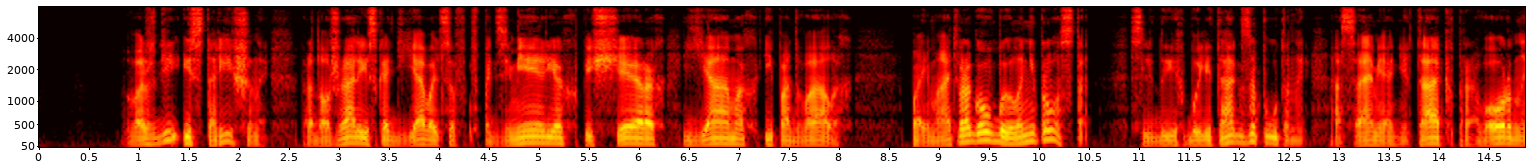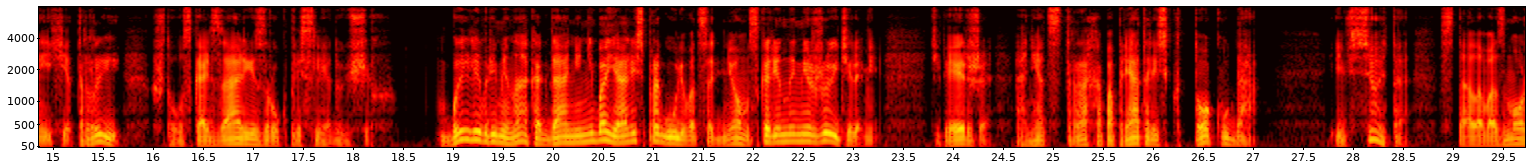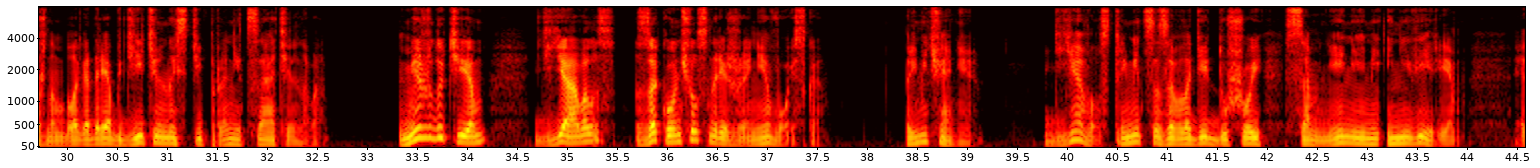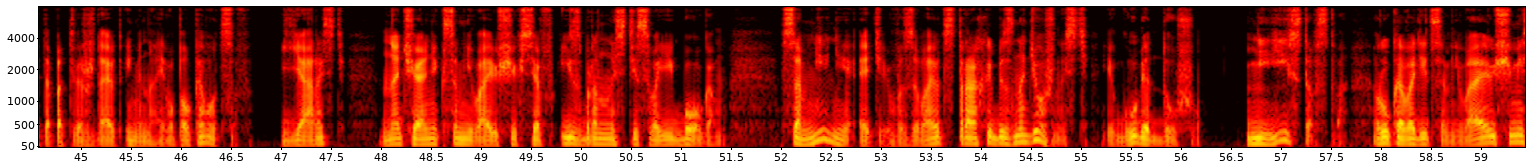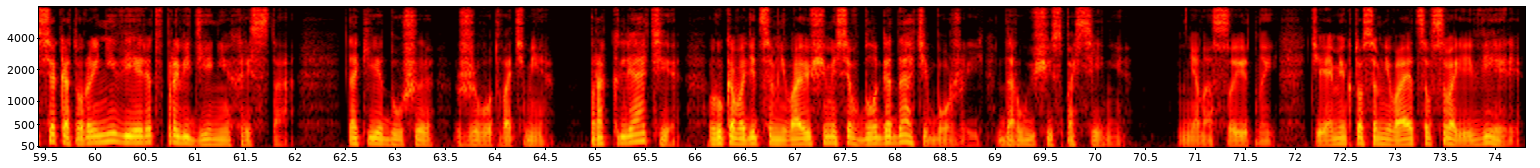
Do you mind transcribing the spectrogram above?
Вожди и старейшины продолжали искать дьявольцев в подземельях, пещерах, ямах и подвалах. Поймать врагов было непросто. Следы их были так запутаны, а сами они так проворны и хитры, что ускользали из рук преследующих. Были времена, когда они не боялись прогуливаться днем с коренными жителями. Теперь же они от страха попрятались кто куда. И все это стало возможным благодаря бдительности проницательного. Между тем, дьяволос закончил снаряжение войска. Примечание. Дьявол стремится завладеть душой сомнениями и неверием. Это подтверждают имена его полководцев. Ярость — начальник сомневающихся в избранности своей Богом. Сомнения эти вызывают страх и безнадежность и губят душу. Неистовство руководит сомневающимися, которые не верят в провидение Христа. Такие души живут во тьме. Проклятие руководит сомневающимися в благодати Божией, дарующей спасение. Ненасытный теми, кто сомневается в своей вере.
